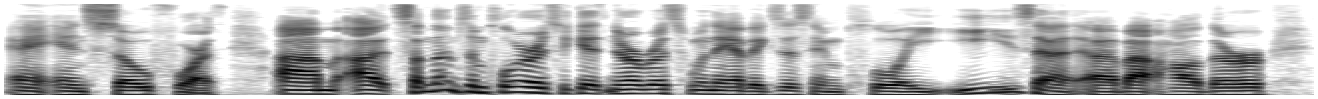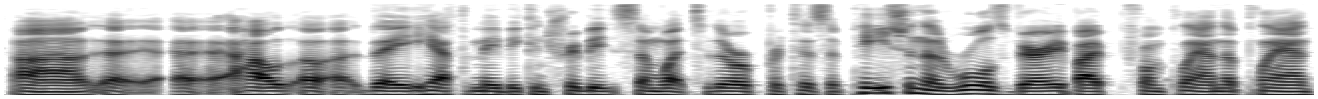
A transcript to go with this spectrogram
and, and so forth. Um, uh, sometimes employers get nervous when they have existing employees uh, about how they're uh, uh how uh, they have to maybe contribute somewhat to their participation. The rules vary by from plan to plan,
